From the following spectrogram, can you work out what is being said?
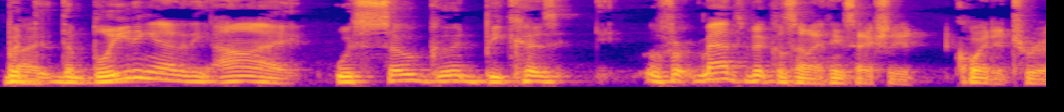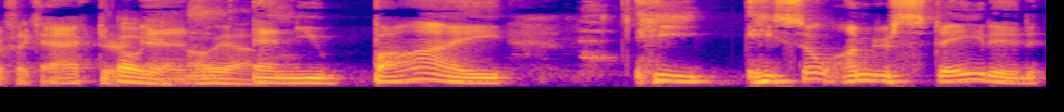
but Right. the, the bleeding out of the eye was so good because for Mads Mikkelsen, I think is actually quite a terrific actor. Oh, yes. and, Oh, yes. and you buy he he's so understated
